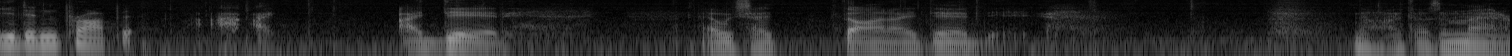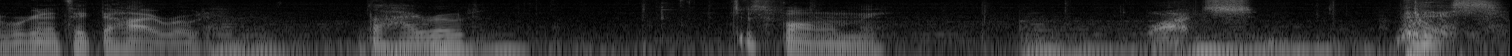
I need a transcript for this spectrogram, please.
You didn't prop it. I, I, did. At least I thought I did. No, it doesn't matter. We're gonna take the high road. The high road? Just follow me. Watch this.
